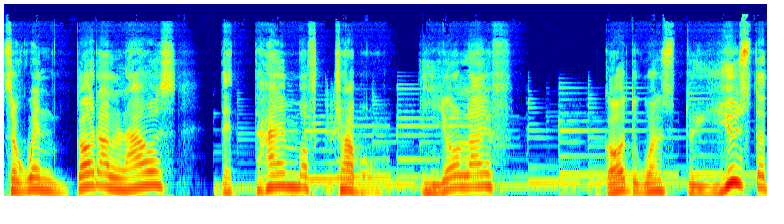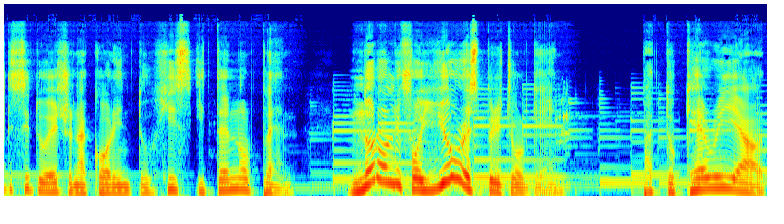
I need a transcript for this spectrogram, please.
So when God allows the time of trouble in your life, God wants to use that situation according to His eternal plan, not only for your spiritual gain, but to carry out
